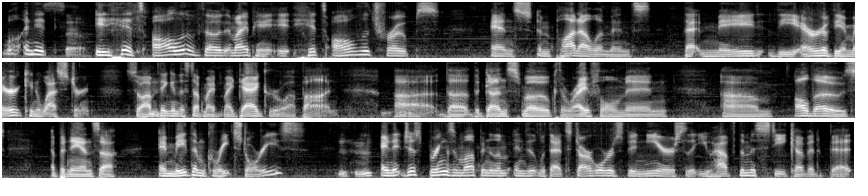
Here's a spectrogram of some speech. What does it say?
Well, and it So it hits all of those. In my opinion, it hits all the tropes and and plot elements that made the era of the American Western. So I'm thinking the stuff my, my dad grew up on, uh, the the Gunsmoke, the Rifleman, um, all those, a Bonanza, and made them great stories. Mhm. And it just brings them up into them into with that Star Wars veneer, so that you have the mystique of it a bit,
